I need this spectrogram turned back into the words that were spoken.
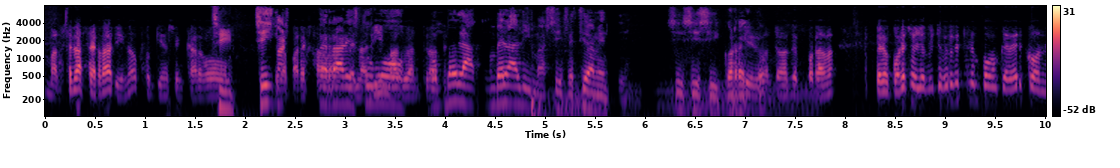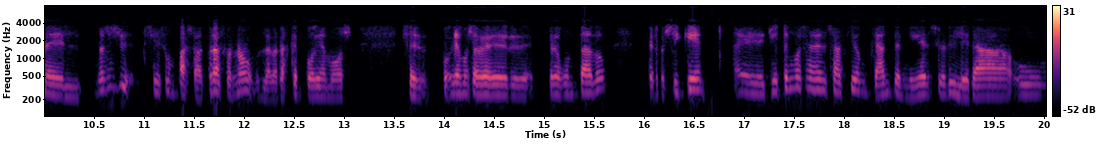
Marcela Ferrari, ¿no? Fue quien se encargó sí. sí, la pareja Ferrari estuvo con, Vela, con Vela Lima, sí, efectivamente. Sí, sí, sí, correcto. Sí, durante la temporada. Pero por eso yo, yo, creo que tiene un poco que ver con el, no sé si, si, es un paso atrás o no, la verdad es que podíamos, ser, podíamos haber preguntado, pero sí que eh, yo tengo esa sensación que antes Miguel Sioril era un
